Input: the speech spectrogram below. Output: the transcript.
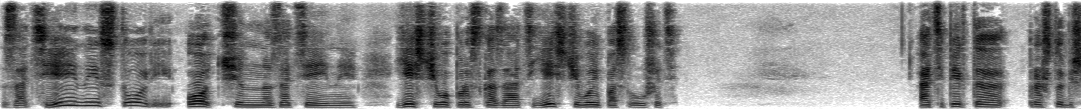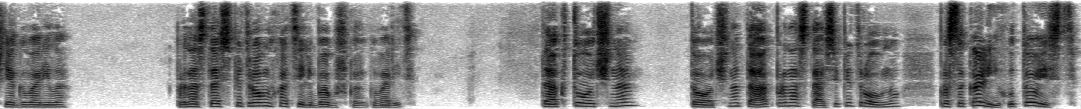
Затейные истории, очень затейные. Есть чего порассказать, есть чего и послушать. А теперь-то про что бишь я говорила? Про Настасью Петровну хотели, бабушка, говорить. Так точно, точно так, про Настасью Петровну, про Соколиху, то есть.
